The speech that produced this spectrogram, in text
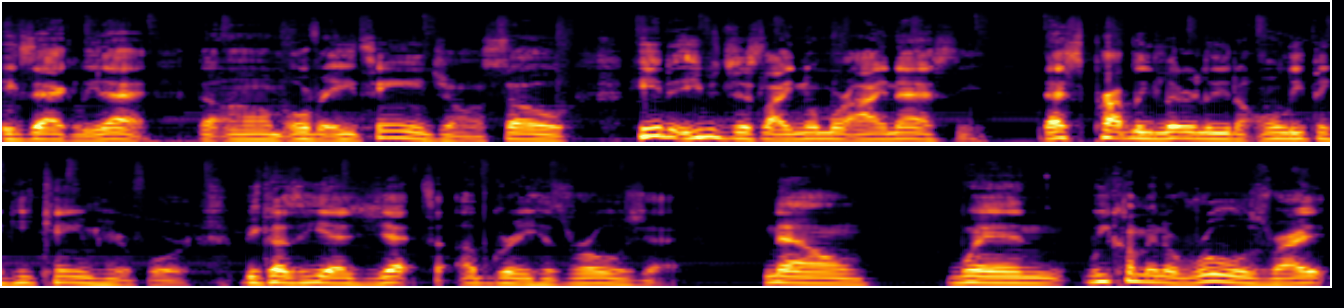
exactly that, the um over 18 John. So he he was just like no more I Nasty. That's probably literally the only thing he came here for because he has yet to upgrade his roles yet. Now, when we come into rules, right?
